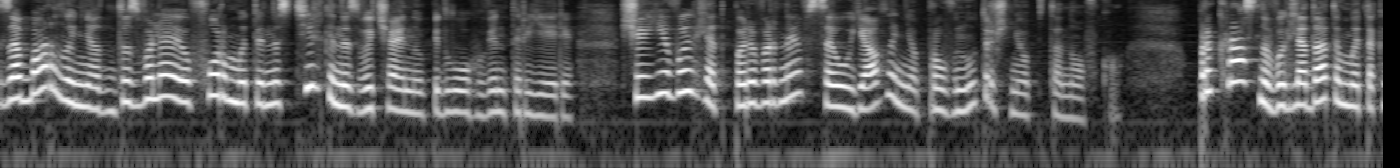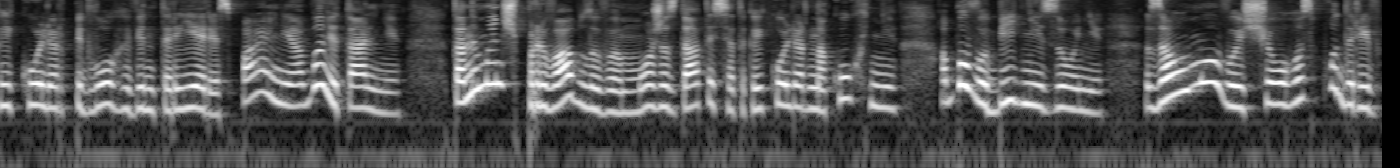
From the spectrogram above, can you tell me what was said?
забарвлення дозволяє оформити настільки незвичайну підлогу в інтер'єрі, що її вигляд переверне все уявлення про внутрішню обстановку. Прекрасно виглядатиме такий колір підлоги в інтер'єрі спальні або вітальні, та не менш привабливим може здатися такий колір на кухні або в обідній зоні, за умови, що у господарів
